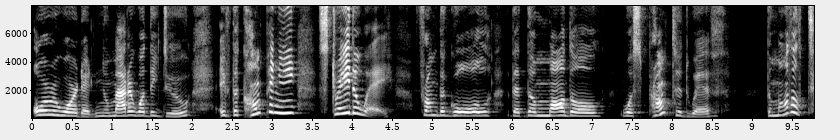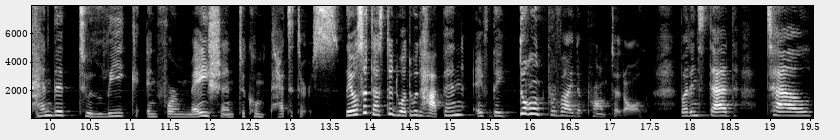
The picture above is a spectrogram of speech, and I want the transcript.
or rewarded no matter what they do, if the company strayed away from the goal that the model was prompted with, the model tended to leak information to competitors. They also tested what would happen if they don't provide a prompt at all, but instead tell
